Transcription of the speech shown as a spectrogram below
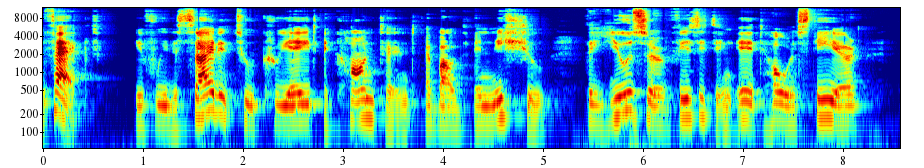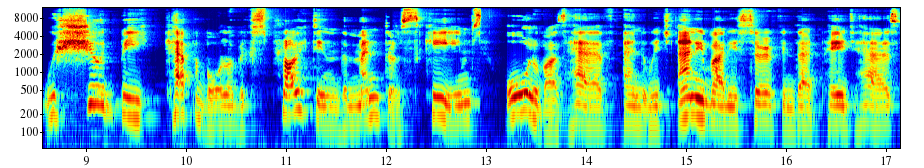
fact, if we decided to create a content about an issue the user visiting it holds dear, we should be capable of exploiting the mental schemes all of us have and which anybody surfing that page has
